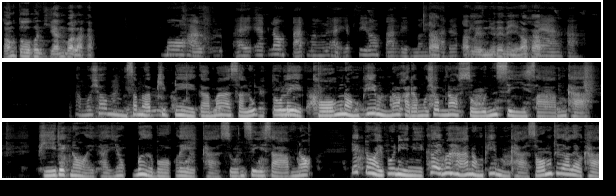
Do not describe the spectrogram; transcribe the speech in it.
สองตัวเพิ่นเขียนบ่ล่ะครับ โบค่ะให้แอดลองตัดเมืองหรือให้เอฟซีลองตัดเลนเมืองครับค่ะเด้อตัดเลนอยู่ในนี่เนาะครับ แมนค่ะ ท่านผู้ชมสำหรับคลิปนี้ก็มาสรุปตัวเลขของน้องพิมพ์เนาะค่ะท่านผู้ชมเนาะ043 ค่ะ ผีเด็กหน่อยค่ะ ยกมือบอกเลขค่ะ 043 เนาะเด็กหน่อยผู้นี้นี่เคยมาหาน้องพิมพ์ค่ะสองเทื่อแล้วค่ะ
